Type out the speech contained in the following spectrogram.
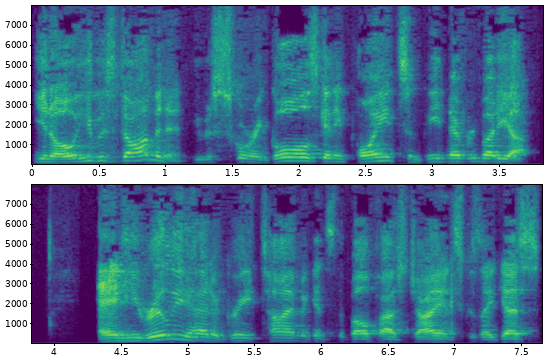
you know, he was dominant. He was scoring goals, getting points, and beating everybody up. And he really had a great time against the Belfast Giants because I guess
